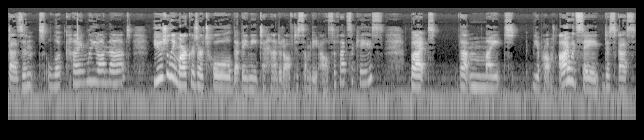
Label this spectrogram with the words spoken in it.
doesn't look kindly on that. Usually markers are told that they need to hand it off to somebody else if that's the case, but that might be a problem. I would say discuss,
